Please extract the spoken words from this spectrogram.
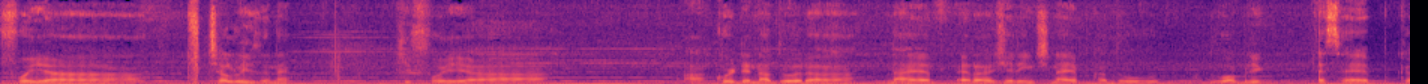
foi a tia Luísa, né? Que foi a, a coordenadora, na época, era gerente na época do, do abrigo. Nessa época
